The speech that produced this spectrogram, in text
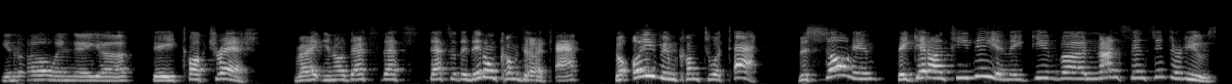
you know, and they uh they talk trash, right? You know, that's that's that's what they they don't come to attack. The oivim come to attack. The sonim they get on TV and they give uh, nonsense interviews,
